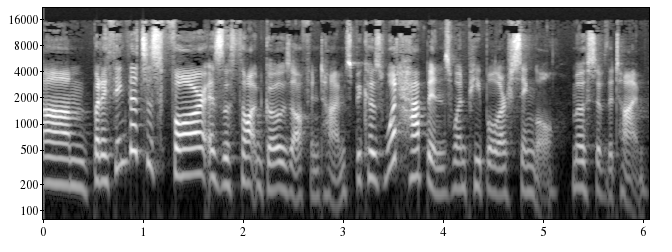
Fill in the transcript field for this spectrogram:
um, but I think that's as far as the thought goes oftentimes, because what happens when people are single most of the time?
